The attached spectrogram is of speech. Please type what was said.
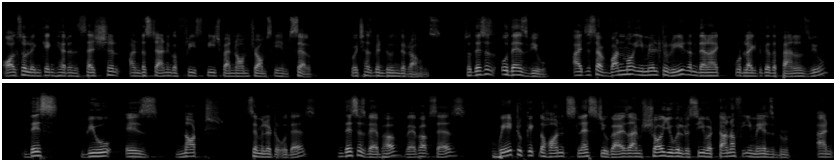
Also linking here an essential understanding of free speech by Noam Chomsky himself, which has been doing the rounds. So this is Uday's view. I just have one more email to read and then I would like to get the panel's view. This view is not similar to Uday's. This is Vaibhav. Vaibhav says, Way to kick the hornet's nest, you guys. I'm sure you will receive a ton of emails and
